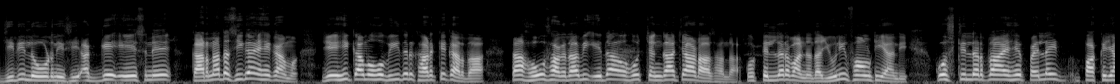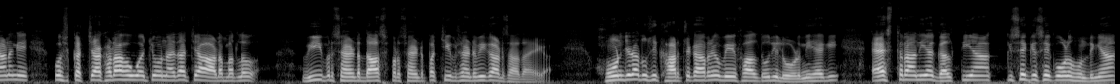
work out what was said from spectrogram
ਜਿਹਦੀ ਲੋੜ ਨਹੀਂ ਸੀ। ਅੱਗੇ ਇਸ ਨੇ ਕਰਨਾ ਤਾਂ ਸੀਗਾ ਇਹ ਕੰਮ, ਜੇ ਇਹੀ ਕੰਮ ਉਹ 20 ਦਿਨ ਖੜ ਕੇ ਕਰਦਾ, ਤਾਂ ਹੋ ਸਕਦਾ ਵੀ ਇਹਦਾ ਉਹ ਚੰਗਾ ਝਾੜ ਆ ਸਕਦਾ ਕੋਈ ਟਿੱਲਰ ਬਣ ਜਾਂਦਾ ਯੂਨੀਫਾਰਮਟੀ ਆਂਦੀ ਕੁਛ ਟਿੱਲਰ ਤਾਂ ਇਹ ਪਹਿਲਾਂ ਹੀ ਪੱਕ ਜਾਣਗੇ, ਕੁਛ ਕੱਚਾ ਖੜਾ ਹੋਊਗਾ, ਝੋਨਾ ਇਹਦਾ ਝਾੜ ਮਤਲਬ 20% 10% 25% ਵੀ ਘਟ ਸਕਦਾ ਹੈਗਾ। ਹੁਣ ਜਿਹੜਾ ਤੁਸੀਂ ਖਰਚ ਕਰ ਰਹੇ ਹੋ ਬੇਫਾਲਤੂ ਦੀ ਲੋੜ ਨਹੀਂ ਹੈਗੀ। ਇਸ ਤਰ੍ਹਾਂ ਦੀਆਂ ਗਲਤੀਆਂ ਕਿਸੇ ਕਿਸੇ ਕੋਲ ਹੁੰਦੀਆਂ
